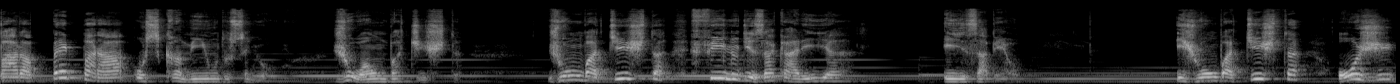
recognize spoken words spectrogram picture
para preparar os caminhos do Senhor, João Batista. João Batista, filho de Zacarias e Isabel. E João Batista hoje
